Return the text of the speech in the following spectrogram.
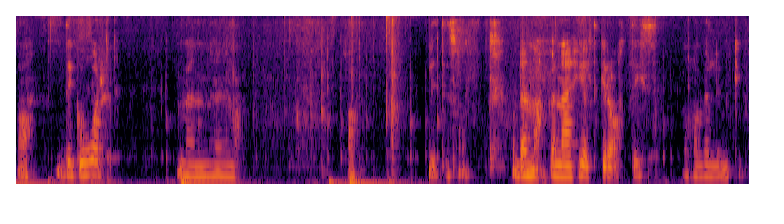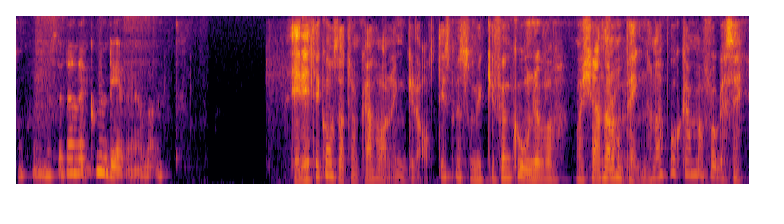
ja, det går. Men eh, ja, lite så. Och den appen är helt gratis och har väldigt mycket funktioner så den rekommenderar jag varmt. Det är lite konstigt att de kan ha den gratis med så mycket funktioner. Vad, vad tjänar de pengarna på kan man fråga sig.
